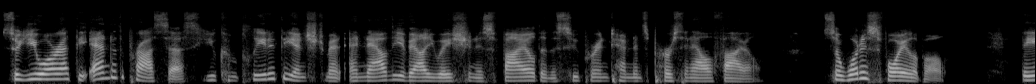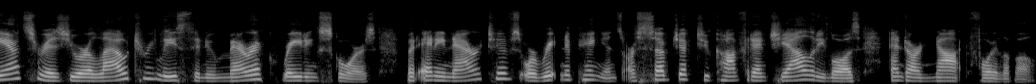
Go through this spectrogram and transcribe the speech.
So you are at the end of the process, you completed the instrument, and now the evaluation is filed in the superintendent's personnel file. So what is foilable? The answer is you are allowed to release the numeric rating scores, but any narratives or written opinions are subject to confidentiality laws and are not foilable.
